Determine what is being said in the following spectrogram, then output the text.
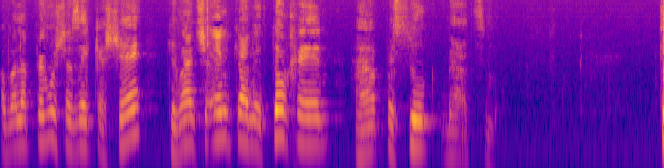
אבל הפירוש הזה קשה כיוון שאין כאן את תוכן הפסוק בעצמו. ט.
